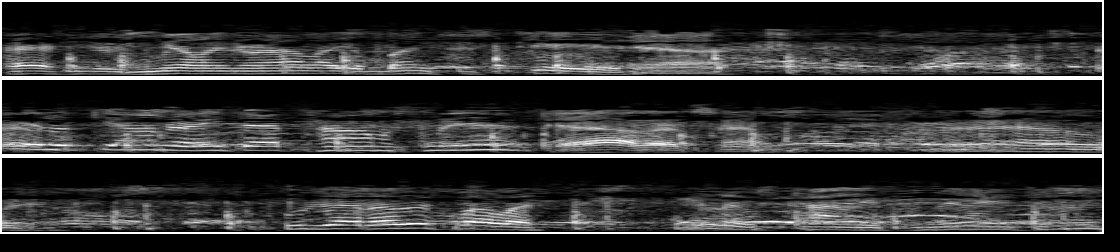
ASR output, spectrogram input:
passengers milling around like a bunch of steers. Yeah. Hey, look yonder. Ain't that Tom Smith? Yeah, that's him. Well, who's that other fella? He looks kindly familiar to me.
